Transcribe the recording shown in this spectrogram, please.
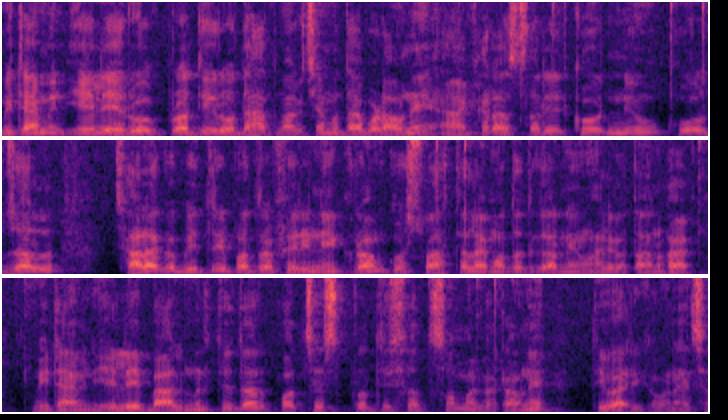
भिटामिन एले रोग प्रतिरोधात्मक क्षमता बढाउने आँखा र शरीरको न्युकोजल छालाको भित्री पत्र फेरिने क्रमको स्वास्थ्यलाई मद्दत गर्ने उहाँले बताउनुभयो। भिटामिन एले बाल मृत्युदर पच्चिस प्रतिशतसम्म घटाउने तिवारीको भनाइ छ।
